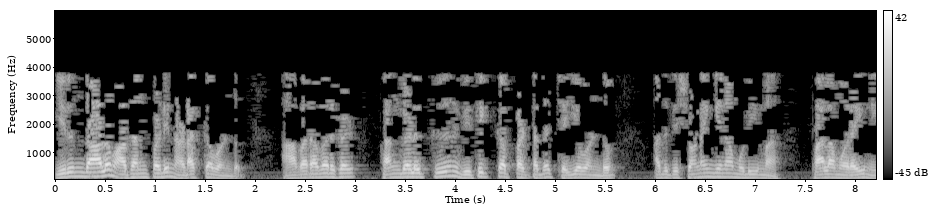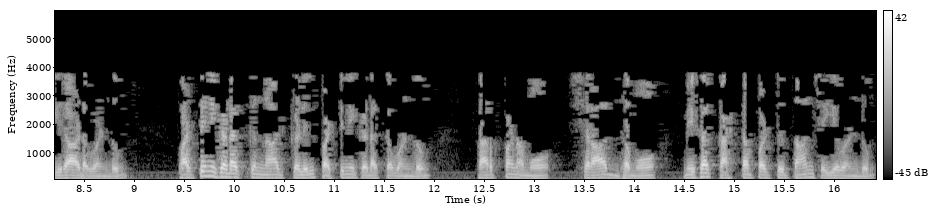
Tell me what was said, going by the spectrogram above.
இருந்தாலும் அதன்படி நடக்க வேண்டும். அவரவர்கள் தங்களுக்கு விதிக்கப்பட்டதை செய்ய வேண்டும். அதுக்கு சுணங்கினா முடியுமா? பல முறை நீராட வேண்டும். பட்டினி கிடக்கும் நாட்களில் பட்டினி கிடக்க வேண்டும். தர்ப்பணமோ ஸ்ராத்தமோ மிக கஷ்டப்பட்டு தான் செய்ய வேண்டும்.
